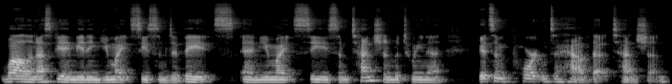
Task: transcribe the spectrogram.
while an SBA meeting, you might see some debates and you might see some tension between it, it's important to have that tension.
